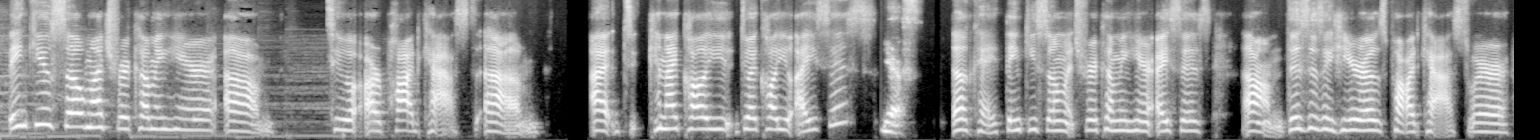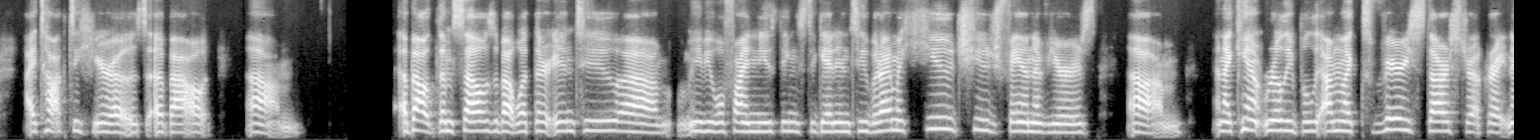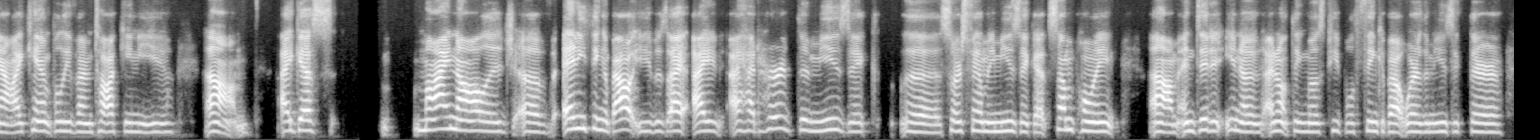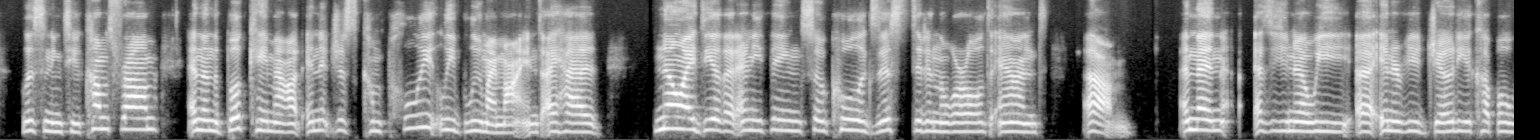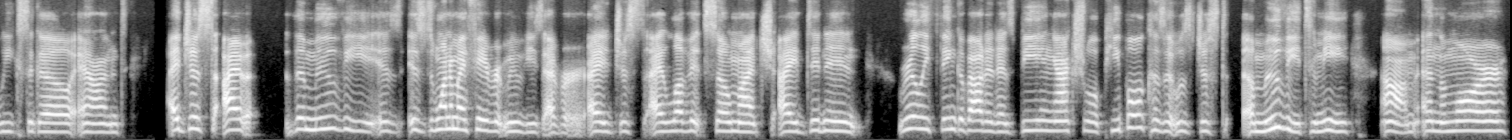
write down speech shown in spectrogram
Thank you so much for coming here um, to our podcast. Um, I, can I call you? Do I call you Isis? Yes. Okay. Thank you so much for coming here, Isis. Um, this is a heroes podcast where I talk to heroes about um, about themselves, about what they're into. Um, maybe we'll find new things to get into. But I'm a huge, huge fan of yours. Um, and I can't really believe I'm like very starstruck right now. I can't believe I'm talking to you. Um, I guess my knowledge of anything about you was I, I I had heard the music, the Source Family music at some point, um, and didn't you know I don't think most people think about where the music they're listening to comes from. And then the book came out, and it just completely blew my mind. I had no idea that anything so cool existed in the world, and um, and then, as you know, we uh, interviewed Jodi a couple weeks ago, and I just I the movie is is one of my favorite movies ever. I just I love it so much. I didn't really think about it as being actual people because it was just a movie to me. Um, and the more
